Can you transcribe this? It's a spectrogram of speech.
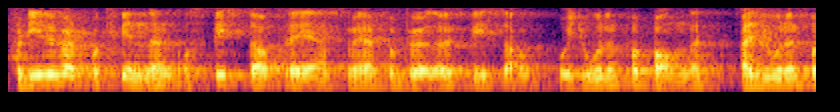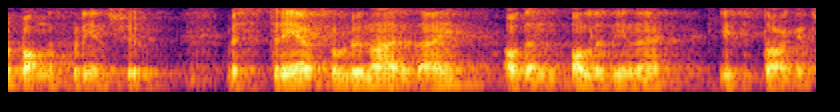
fordi du hørte på kvinnen og spiste av treet som jeg forbød deg å spise av, og jorden forbannet, er jorden forbannet for din skyld. Med strev skal du nære deg av den alle dine livsdager.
